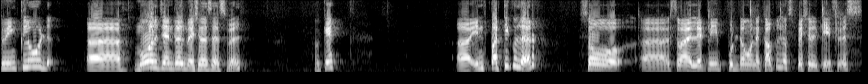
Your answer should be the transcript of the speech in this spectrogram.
to include uh, more general measures as well. Okay. Uh, in particular, so, uh, so let me put down a couple of special cases.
